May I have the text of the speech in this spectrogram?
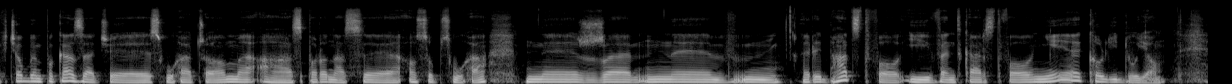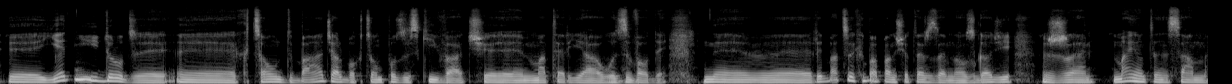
chciałbym pokazać słuchaczom, a sporo nas osób słucha, że rybactwo i wędkarstwo nie kolidują. Jedni i drudzy chcą dbać albo chcą pozyskiwać materiał z wody. Rybacy, chyba pan się też ze mną zgodzi, że mają ten sam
